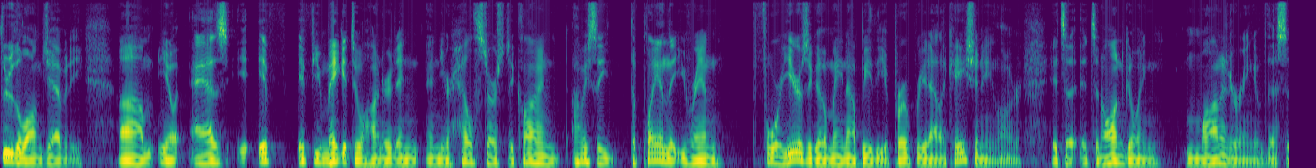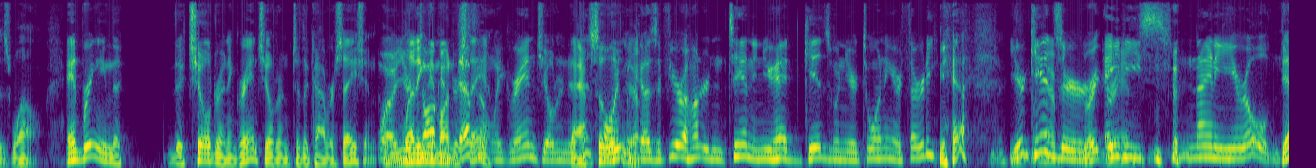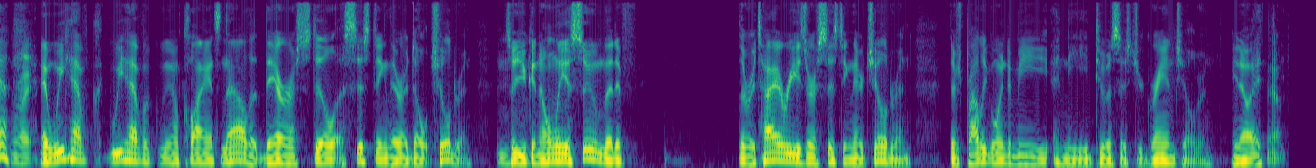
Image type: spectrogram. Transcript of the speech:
through the longevity. Um, you know, as if if you make it to 100 and and your health starts to decline, obviously the plan that you ran four years ago may not be the appropriate allocation any longer. It's a it's an ongoing monitoring of this as well, and bringing the the children and grandchildren to the conversation, Well, you're letting talking them understand. definitely grandchildren at Absolutely. this point because if you're 110 and you had kids when you're 20 or 30, Yeah. your kids are great-grands. 80, 90 year old. Yeah, Right. and we have we have you know clients now that they are still assisting their adult children. So mm-hmm. you can only assume that if the retirees are assisting their children, there's probably going to be a need to assist your grandchildren. You know, it, Yeah.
